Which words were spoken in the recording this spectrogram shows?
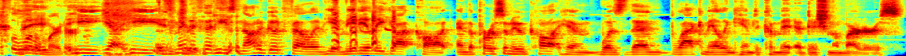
It's a little the- murder. He yeah he admitted that he's not a good felon. He immediately got caught, and the person who caught him was then blackmailing him to commit additional murders.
